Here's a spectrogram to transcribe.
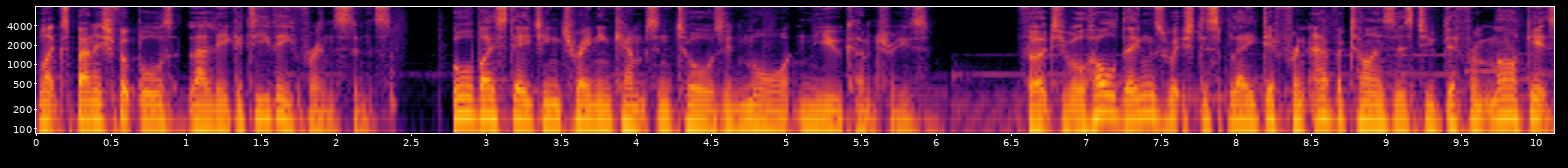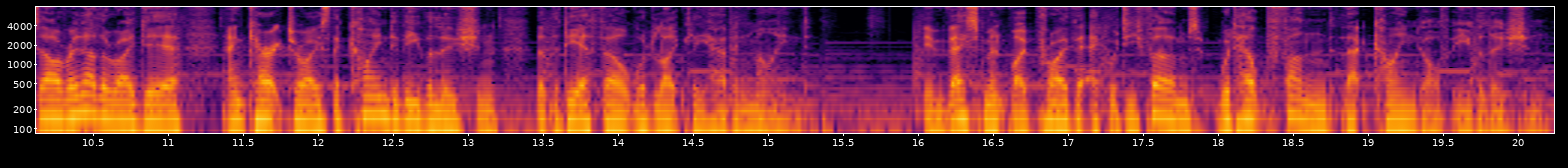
like Spanish football's La Liga TV, for instance, or by staging training camps and tours in more new countries. Virtual hoardings, which display different advertisers to different markets, are another idea and characterise the kind of evolution that the DFL would likely have in mind. Investment by private equity firms would help fund that kind of evolution.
